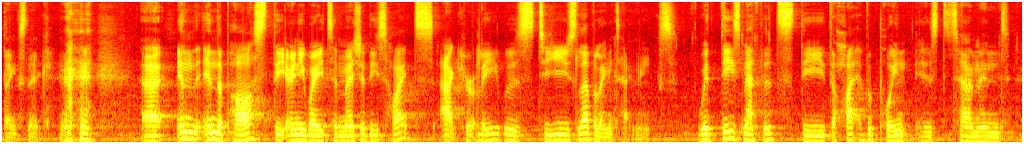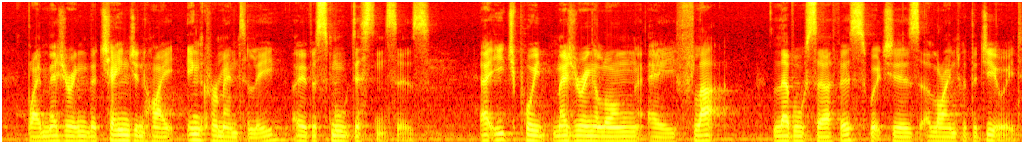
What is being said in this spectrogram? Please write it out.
thanks, Nick. uh, in, in the past, the only way to measure these heights accurately was to use leveling techniques. With these methods, the, the height of a point is determined by measuring the change in height incrementally over small distances. At each point, measuring along a flat level surface, which is aligned with the geoid.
